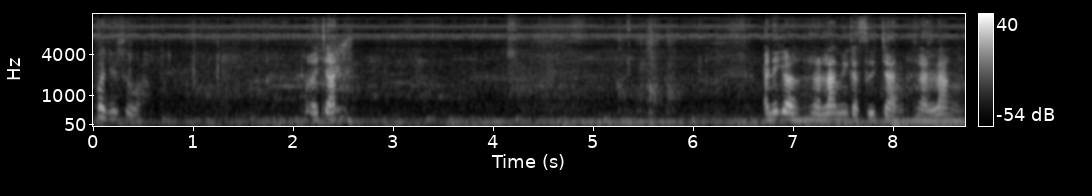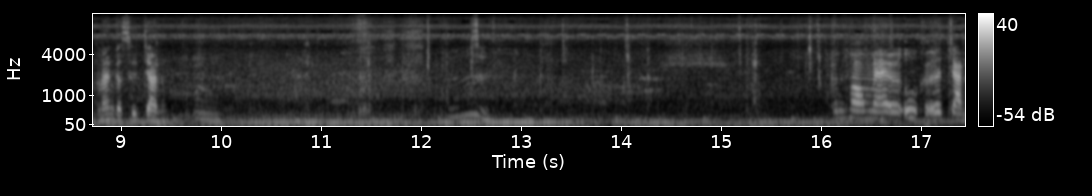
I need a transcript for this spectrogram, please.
เปิดอยู่สิวะ เอ้ยจัน อันนี้ก็เฮือนล่างนี่ก็ซื้อจันเฮือนล่างนั่นก็ซื้อจันอืมอืมเพิ่นห้องแม่เอออู้กับเออจัน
